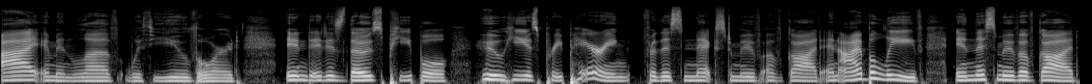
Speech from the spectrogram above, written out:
I am in love with you, Lord. And it is those people who He is preparing for this next move of God. And I believe in this move of God,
